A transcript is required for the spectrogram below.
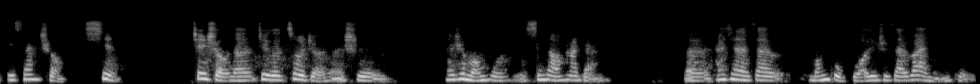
第三首信，这首呢，这个作者呢是，他是蒙古族新道哈丹，呃，他现在在蒙古国，就是在外蒙古。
